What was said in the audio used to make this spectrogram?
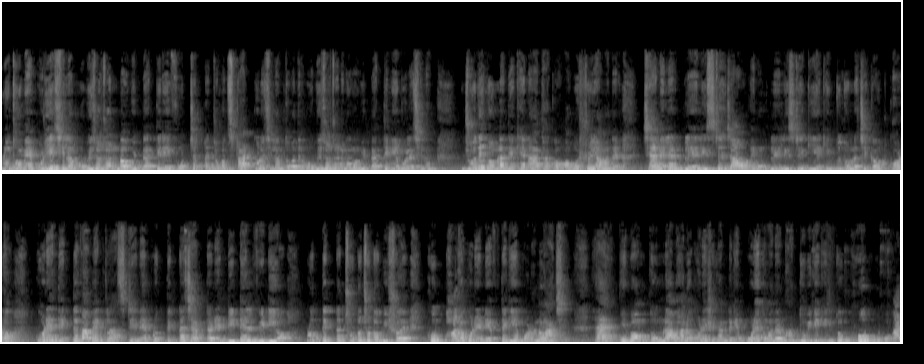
প্রথমে পড়িয়েছিলাম অভিযোজন বা অভিব্যক্তির এই ফোর্থ চ্যাপ্টার যখন স্টার্ট করেছিলাম, তোমাদের অভিযোজন এবং অভিব্যক্তি নিয়ে বলেছিলাম। যদি তোমরা দেখে না থাকো, অবশ্যই আমাদের চ্যানেলের প্লে লিস্টে যাও এবং প্লে লিস্টে গিয়ে কিন্তু তোমরা চেক আউট করো। করে দেখতে পাবে ক্লাস টেনের প্রত্যেকটা চ্যাপ্টারের ডিটেল ভিডিও প্রত্যেকটা ছোট ছোট বিষয় খুব ভালো করে ডেপতে গিয়ে পড়ানো আছে। হ্যাঁ এবং তোমরা ভালো করে সেখান থেকে মাধ্যমিকে কিন্তু খুব উপকার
